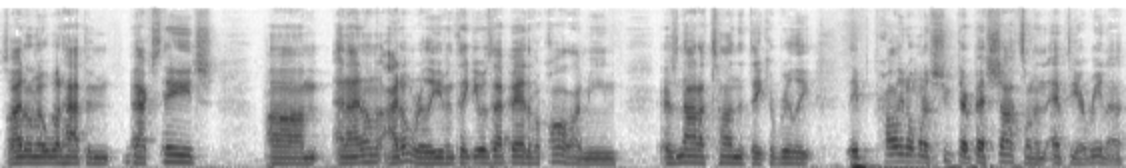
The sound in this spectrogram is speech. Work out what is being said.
So I don't know what happened backstage, um, and I don't. I don't really even think it was that bad of a call. I mean, there's not a ton that they could really. They probably don't want to shoot their best shots on an empty arena.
